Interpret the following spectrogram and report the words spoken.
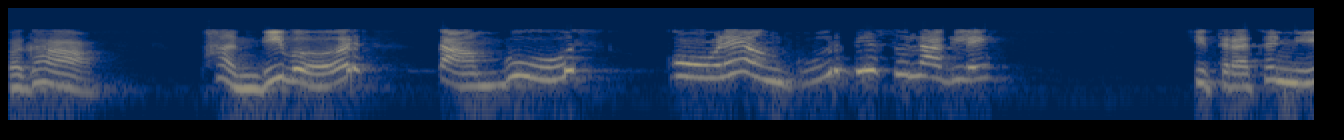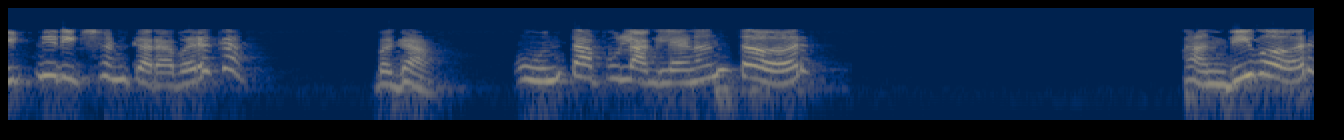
बघा फांदीवर तांबूस कोवळे अंकुर दिसू लागले. चित्राचं नीट निरीक्षण करा बरं का. बघा ऊन तापू लागल्यानंतर फांदीवर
